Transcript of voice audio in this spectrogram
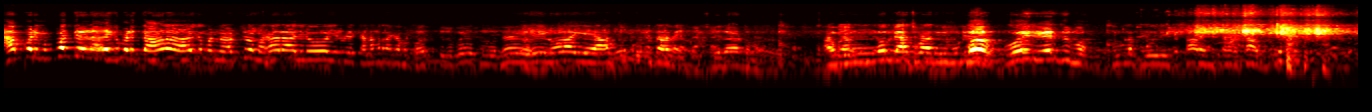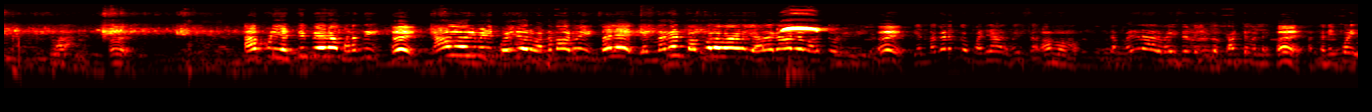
அப்படி முப்பத்தி ஏழு அழகுபடுத்த ஆனால் அழகு மன்னன் அர்ஜுன மகாராஜனோ என்னுடைய கணவராகப்பட்டார் பத்து ரூபாய் எடுத்துன்னு எங்கும் பேசக்கூடாது. போயிரு, ஏறுதும்மா. நீ உள்ள போய் இந்த சாரை, இந்த சாரை சாப்பிடு. வா. ஏய், அப்படி எட்டு பேரா மணந்து ஏய், நாலு மணி பொய்தோர் வண்ணமாகவே சலே. என் மகன் பப்பரவாக அழகாக வளர்த்து வருகிறது ஏய், என் மகனுக்கு பதினாறு வயசு. ஆமா, ஆமா. இந்த பதினாறு வயசுல வெளியில காட்டவில்லை அத்தனை போய்.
